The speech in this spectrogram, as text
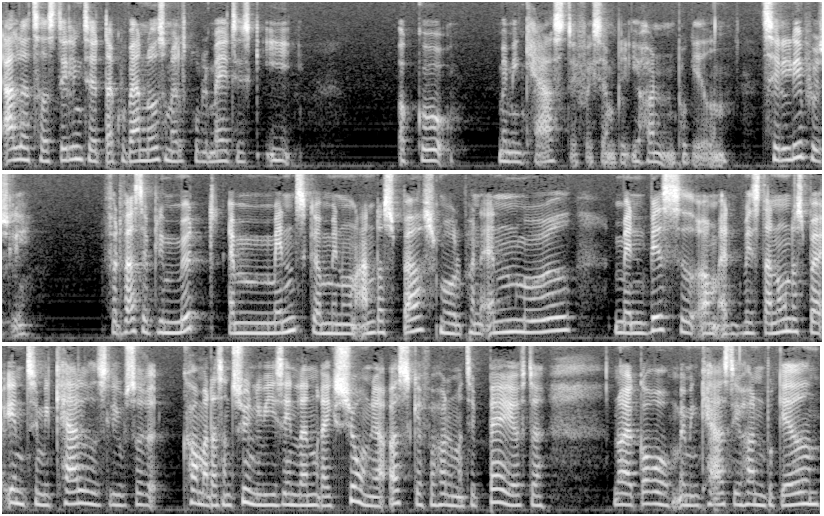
aldrig har taget stilling til, at der kunne være noget som helst problematisk i at gå med min kæreste, for eksempel, i hånden på gaden, til lige pludselig for det første at blive mødt af mennesker med nogle andre spørgsmål på en anden måde, med en vidsthed om, at hvis der er nogen, der spørger ind til mit kærlighedsliv, så kommer der sandsynligvis en eller anden reaktion, jeg også skal forholde mig til bagefter. Når jeg går med min kæreste i hånden på gaden,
